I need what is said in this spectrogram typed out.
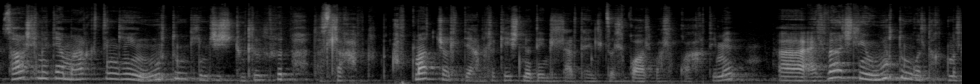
сошиал медиа маркетингийн үр дүн хэмжиж төлөвлөхөд туслах автоматжуулалтын аппликейшнуудын талаар танилцуулахгүй бол болохгүй бах тийм ээ. Альва ажлын үр дүнг бол тогтмол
